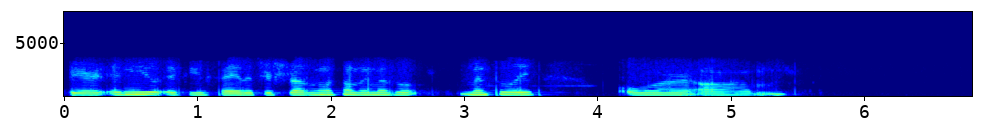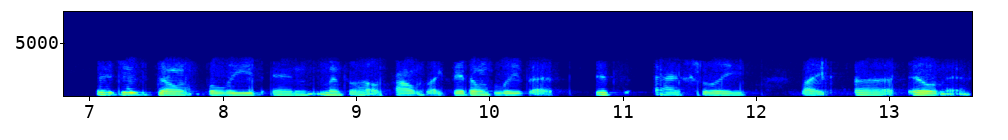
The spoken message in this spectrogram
spirit in you if you say that you're struggling with something mental, mentally or um they just don't believe in mental health problems. Like they don't believe that it's actually like a illness.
